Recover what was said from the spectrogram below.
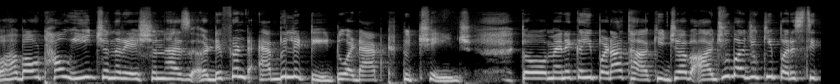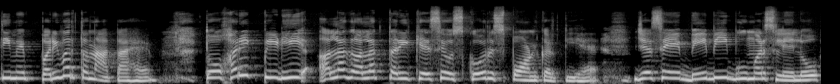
about how each generation has a different ability to adapt to change तो मैंने कहीं पढ़ा था कि जब आजू बाजू की परिस्थिति में परिवर्तन आता है तो हर एक पीढ़ी अलग अलग तरीके से उसको रिस्पॉन्ड करती है। जैसे बेबी बूमर्स ले लो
